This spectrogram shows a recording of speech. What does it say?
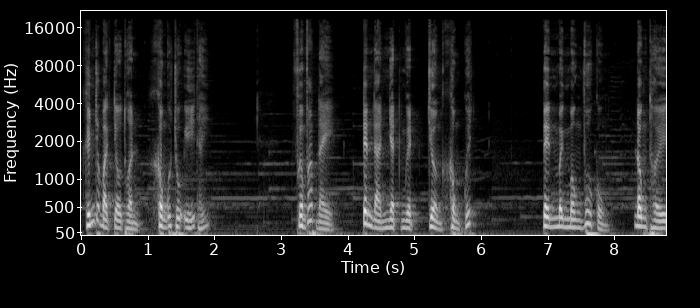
Khiến cho Bạch Tiểu Thuần không có chú ý thấy. Phương pháp này Tên là Nhật Nguyệt Trường Không Quyết. Tên mênh mông vô cùng Đồng thời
